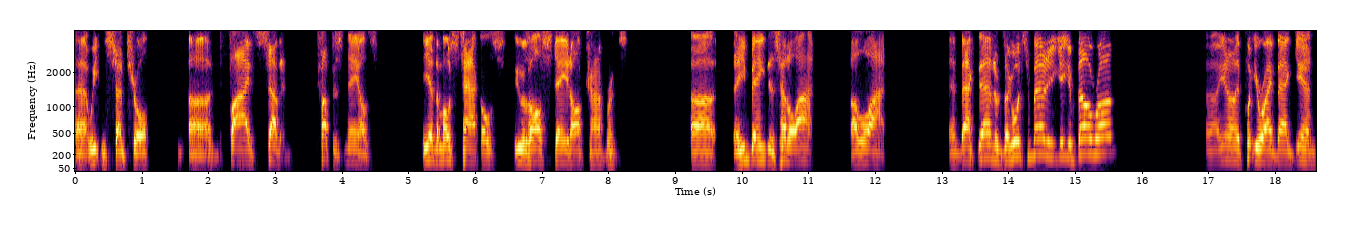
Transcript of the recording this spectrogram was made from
at Wheaton Central, uh, five seven, tough as nails. He had the most tackles. He was all state, all conference. Uh, he banged his head a lot, a lot. And back then, it was like, "What's the matter? You get your bell rung?" Uh, you know, they put you right back in.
